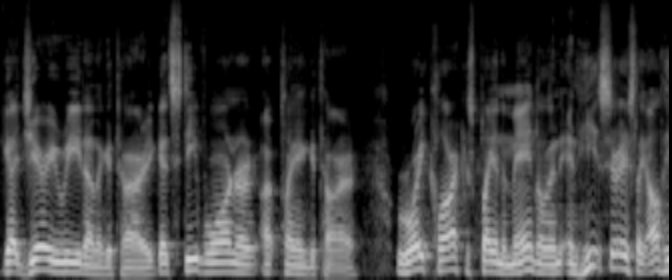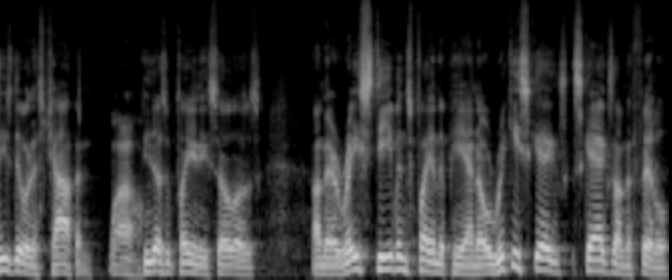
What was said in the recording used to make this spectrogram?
You got Jerry Reed on the guitar. You got Steve Wariner uh, playing guitar. Roy Clark is playing the mandolin, and he seriously all he's doing is chopping. Wow. He doesn't play any solos on there. Ray Stevens playing the piano. Ricky Skaggs, Skaggs on the fiddle.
